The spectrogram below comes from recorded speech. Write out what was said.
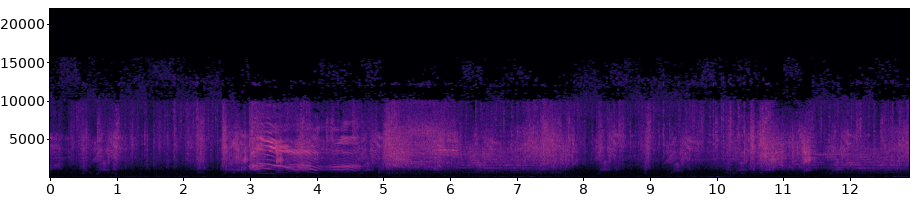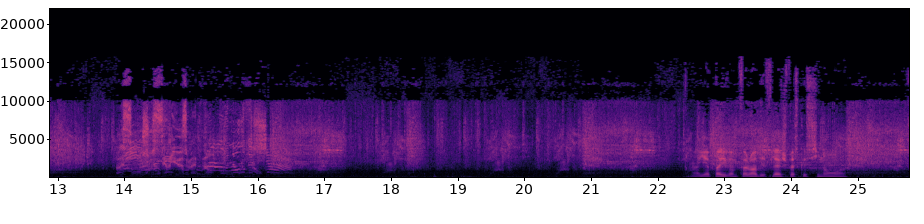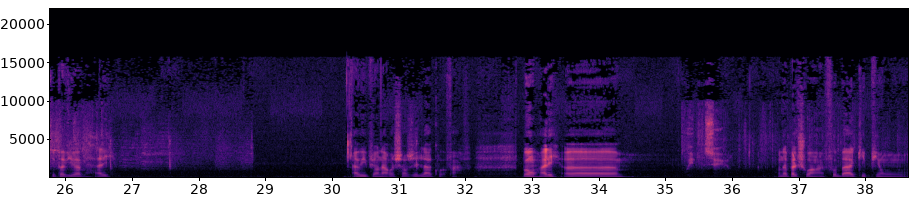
Passons aux choses sérieuses maintenant. Au nom de Char Il n'y a pas, il va me falloir des flèches parce que sinon, euh, c'est pas vivable. Allez. Ah oui, puis on a rechargé là, quoi. Enfin. Bon, allez. Euh, Oui, bien sûr. on n'a pas le choix. Hein. Faut back et puis on.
